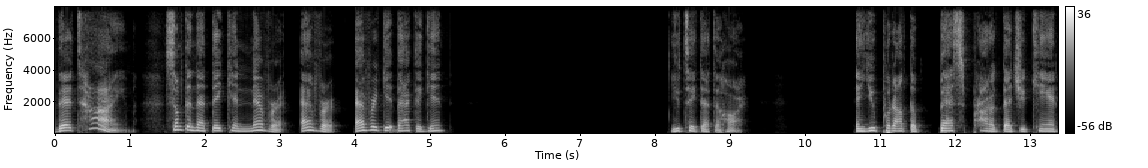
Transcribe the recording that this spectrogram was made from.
their time, something that they can never, ever, ever get back again, you take that to heart and you put out the best product that you can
